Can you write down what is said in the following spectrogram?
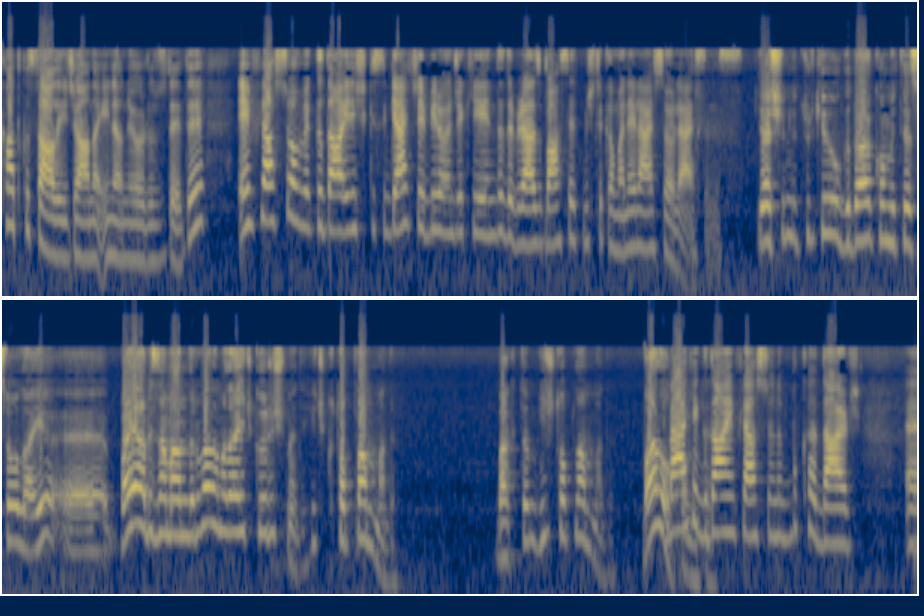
katkı sağlayacağına inanıyoruz dedi. Enflasyon ve gıda ilişkisi gerçi bir önceki yayında da biraz bahsetmiştik ama neler söylersiniz? Ya şimdi Türkiye'de o gıda komitesi olayı e, bayağı bir zamandır var ama daha hiç görüşmedi. Hiç toplanmadı. Baktım hiç toplanmadı. Var o Belki komite. gıda enflasyonu bu kadar e,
